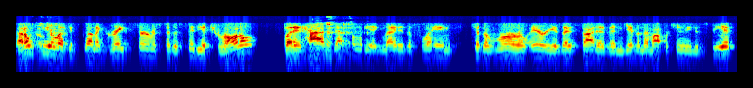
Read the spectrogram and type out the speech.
I don't Okay. feel like it's done a great service to the city of Toronto, but it has definitely ignited the flame to the rural areas outside of and given them opportunity to see it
